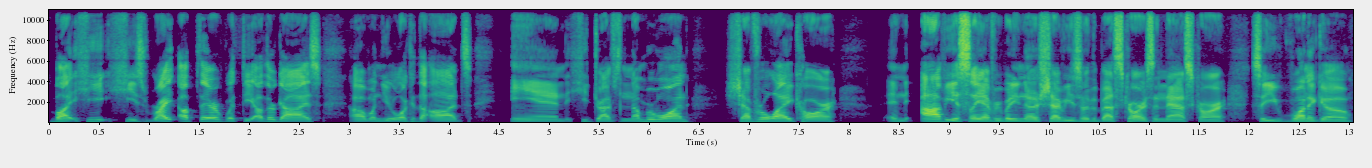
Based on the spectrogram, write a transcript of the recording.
but he he's right up there with the other guys uh, when you look at the odds, and he drives the number one Chevrolet car. And obviously, everybody knows Chevys are the best cars in NASCAR, so you want to go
